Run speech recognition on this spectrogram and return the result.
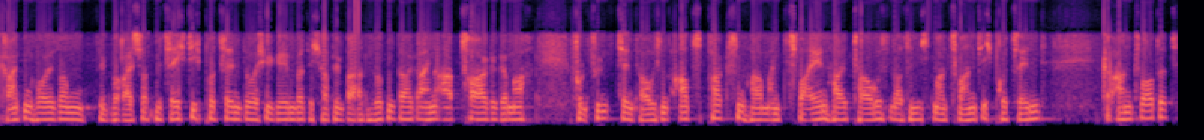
Krankenhäusern, die Bereitschaft mit 60 Prozent durchgegeben wird. Ich habe in Baden-Württemberg eine Abfrage gemacht. Von 15.000 Arztpraxen haben an zweieinhalbtausend, also nicht mal 20 Prozent, geantwortet.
